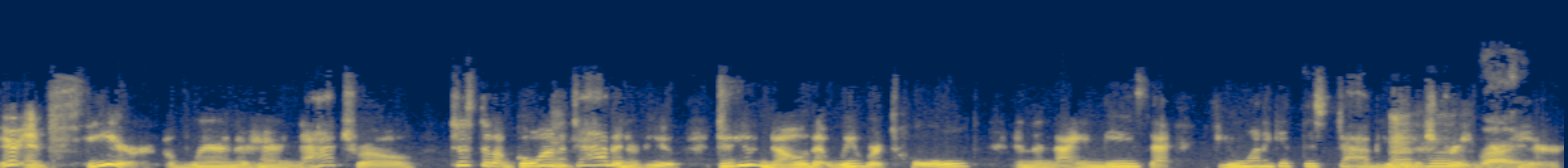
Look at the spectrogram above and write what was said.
They're in fear of wearing their hair natural just to go on a mm. job interview. Do you know that we were told in the 90s that if you want to get this job, you better mm-hmm, straighten right. your hair?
